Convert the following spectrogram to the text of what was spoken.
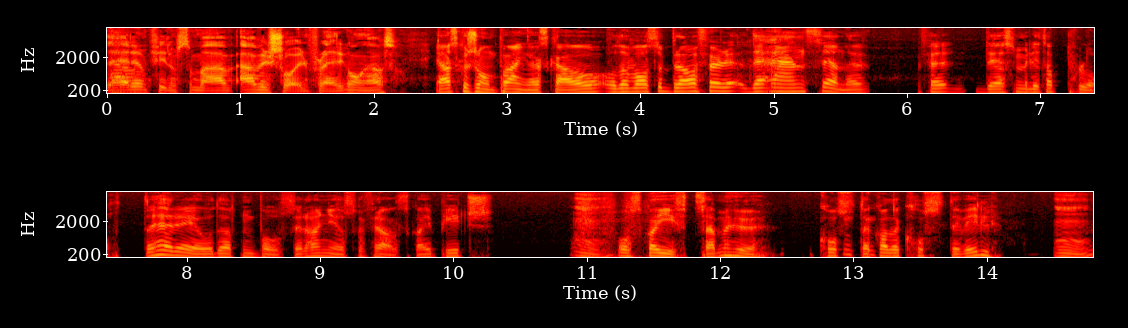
det her er en film som jeg, jeg vil se den flere ganger. altså. Jeg skal se den på engelsk, jeg òg. Og det var så bra, for det er en scene For det som er litt av plottet her, er jo det at en Bowser han er jo så forelska i Peach. Mm. Og skal gifte seg med hun Koste hva det koste vil. Mm.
